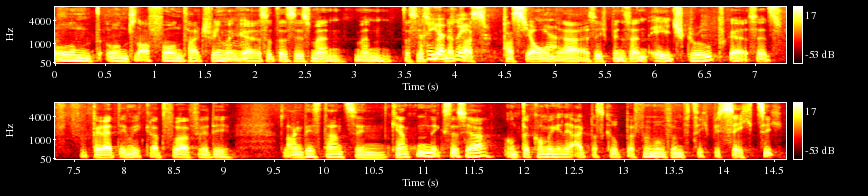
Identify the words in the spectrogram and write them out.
und, und Laufen und halt Schwimmen. Ja. Also das ist, mein, mein, das ist meine Passion. Ja. ja. Also ich bin so ein Age Group. Also jetzt bereite ich mich gerade vor für die Langdistanz in Kärnten nächstes Jahr und da komme ich in die Altersgruppe 55 bis 60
